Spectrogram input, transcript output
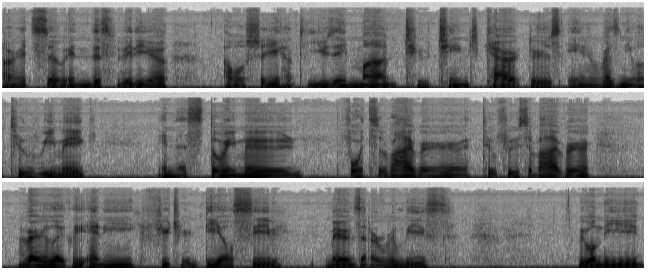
Alright, so in this video I will show you how to use a mod to change characters in Resident Evil 2 Remake in the story mode, 4th Survivor, Tofu Survivor, very likely any future DLC modes that are released. We will need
